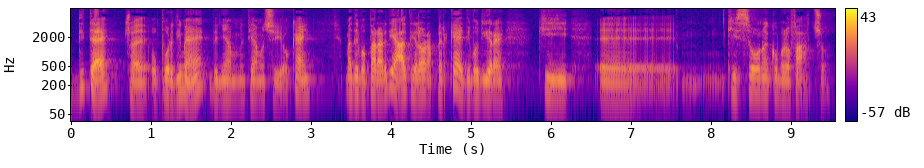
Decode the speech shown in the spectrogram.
di te, cioè oppure di me, veniamo, mettiamoci, ok, ma devo parlare di altri, allora perché devo dire chi, eh, chi sono e come lo faccio?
